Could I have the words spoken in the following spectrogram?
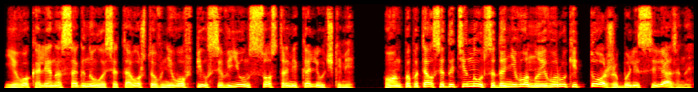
Его колено согнулось от того, что в него впился вьюн с острыми колючками. Он попытался дотянуться до него, но его руки тоже были связаны.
